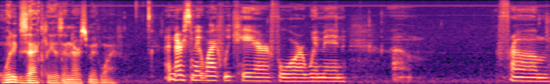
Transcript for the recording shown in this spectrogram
What exactly is a nurse midwife? A nurse midwife, we care for women um, from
